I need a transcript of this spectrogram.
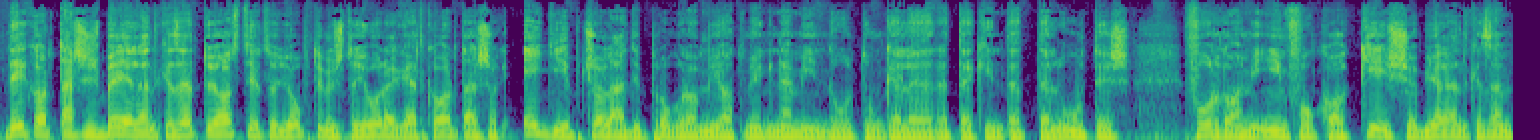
D-kartás is bejelentkezett, ő azt írt, hogy optimista jó reggelt kartások, egyéb családi program miatt még nem indultunk el erre tekintettel út és forgalmi infokkal. Később jelentkezem,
